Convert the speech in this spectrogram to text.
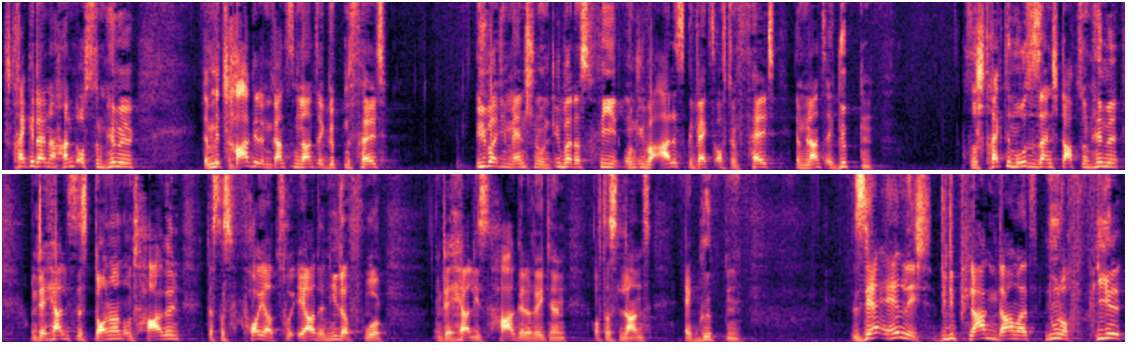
strecke deine Hand aus dem Himmel, damit Hagel im ganzen Land Ägypten fällt, über die Menschen und über das Vieh und über alles Gewächs auf dem Feld im Land Ägypten. So streckte Mose seinen Stab zum Himmel und der Herr ließ es donnern und hageln, dass das Feuer zur Erde niederfuhr. Und der Herr ließ Hagel regnen auf das Land Ägypten. Sehr ähnlich wie die Plagen damals, nur noch viel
